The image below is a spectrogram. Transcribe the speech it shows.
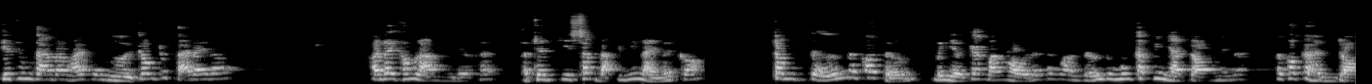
chứ chúng ta đâu phải con người cấu trúc tại đây đâu. Ở đây không làm gì được hết. Ở trên kia sắp đặt cái dưới này mới có. Trong tưởng nó có tưởng. Bây giờ các bạn ngồi đó, các bạn tưởng tôi muốn cắt cái nhà tròn này đó. Nó có cái hình tròn,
